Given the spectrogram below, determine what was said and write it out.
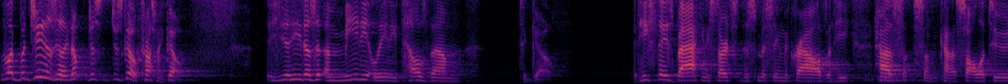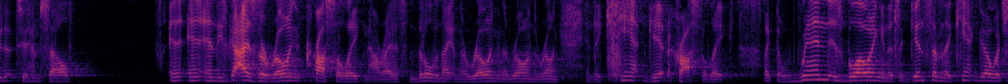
Like, but Jesus, he's like, no, just, just go, trust me, go. He, he does it immediately and he tells them to go. And he stays back and he starts dismissing the crowds and he has some kind of solitude to himself. And, and, and, these guys, they're rowing across the lake now, right? It's the middle of the night and they're rowing and they're rowing and they're rowing and they can't get across the lake. Like the wind is blowing and it's against them and they can't go, which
